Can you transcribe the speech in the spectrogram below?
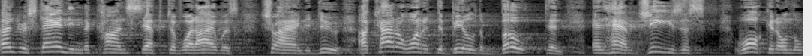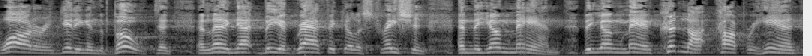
understanding the concept of what I was trying to do. I kind of wanted to build a boat and, and have Jesus walking on the water and getting in the boat and, and letting that be a graphic illustration. And the young man, the young man could not comprehend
